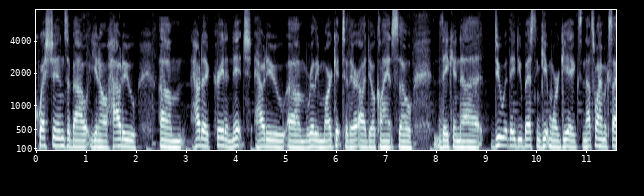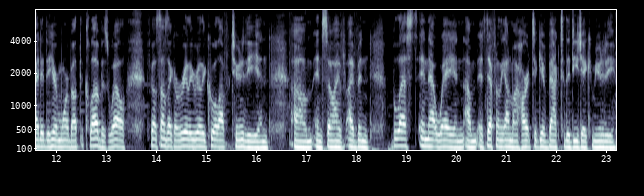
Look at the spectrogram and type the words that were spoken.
questions about you know how to um, how to create a niche, how to um, really market to their ideal clients so they can uh, do what they do best and get more gigs, and that's why I'm excited to hear more about the club as well. It sounds like a really really cool opportunity, and um, and so I've I've been blessed in that way, and um, it's definitely on my heart to give back to the DJ community.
